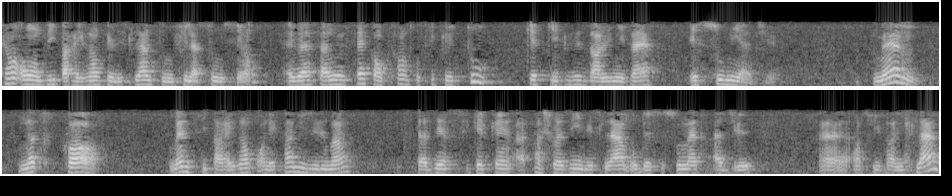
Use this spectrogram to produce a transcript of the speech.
quand on dit par exemple que l'islam signifie la soumission, eh bien ça nous fait comprendre aussi que tout ce qui existe dans l'univers est soumis à Dieu. Même notre corps, même si par exemple on n'est pas musulman, c'est-à-dire si quelqu'un n'a pas choisi l'islam ou de se soumettre à Dieu euh, en suivant l'islam,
